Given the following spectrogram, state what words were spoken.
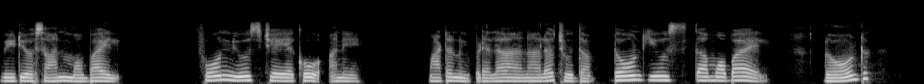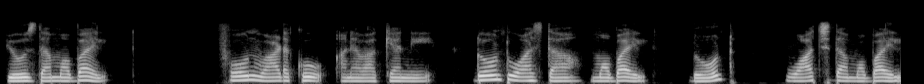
videos on mobile phone use చేయకు అనే మాటను ఇప్పుడు ఎలా అనాలో చూద్దాం. Don't use the mobile don't use the mobile phone వాడకు అనే వాక్యాన్ని don't watch the mobile don't watch the mobile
